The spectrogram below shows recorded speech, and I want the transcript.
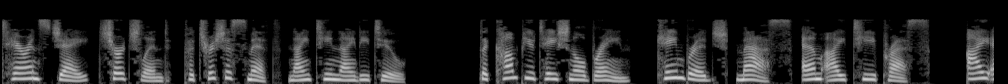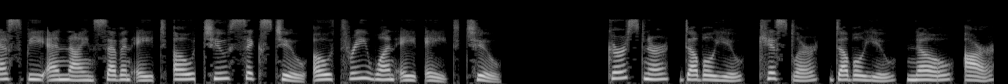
Terence J., Churchland, Patricia Smith 1992. The Computational Brain. Cambridge, Mass., MIT Press. ISBN 978-0-262-03188-2. Gerstner, W., Kistler, W., Naud, R.,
